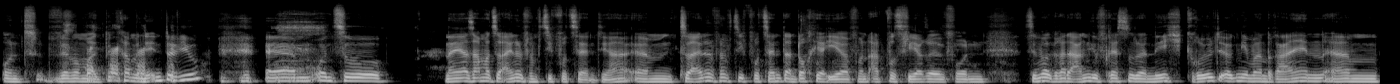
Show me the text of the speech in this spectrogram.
und wenn wir mal Glück haben in ein Interview ähm, und zu naja, sagen wir zu 51 Prozent, ja. Ähm, zu 51 Prozent dann doch ja eher von Atmosphäre, von sind wir gerade angefressen oder nicht, grölt irgendjemand rein, ähm,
